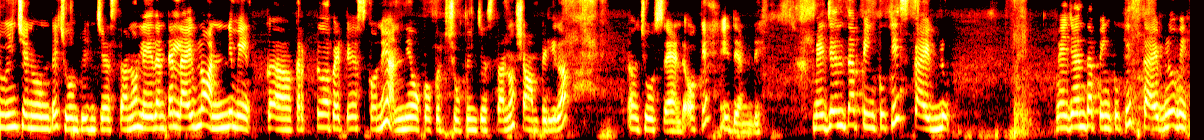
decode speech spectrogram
చూపించని ఉంటే చూపించేస్తాను. లేదంటే లైవ్లో అన్నీ మే క- కరెక్ట్గా పెట్టేసుకొని అన్నీ ఒక్కొక్కటి చూపించేస్తాను. షాంపిల్గా చూసేయండి. ఓకే ఇదండి. మెజంతా పింక్కి స్కై బ్లూ మెజంతా పింక్కి sky blue with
